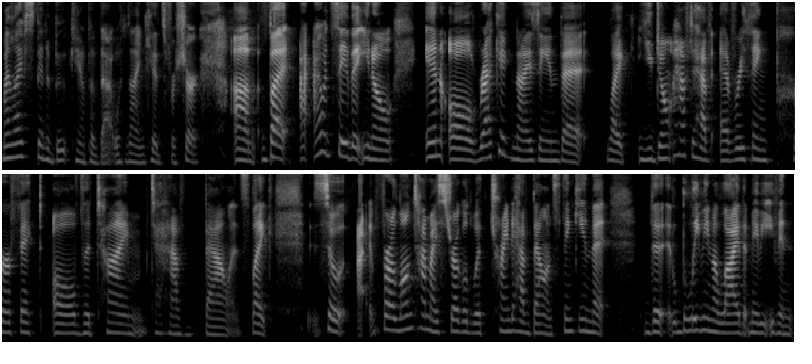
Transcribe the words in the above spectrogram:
My life's been a boot camp of that with nine kids for sure. Um, but I, I would say that, you know, in all, recognizing that like you don't have to have everything perfect all the time to have balance like so I, for a long time i struggled with trying to have balance thinking that the believing a lie that maybe even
